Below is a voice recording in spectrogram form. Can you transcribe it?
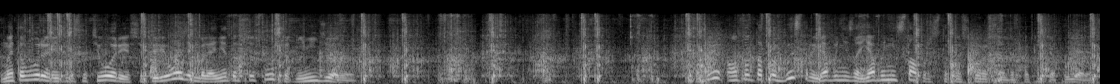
Мы это в уровень просто теории все переводим, бля, они это все слушают, но не делают. Смотри, Он, он такой быстрый, я бы не знаю, я бы не стал просто такой скоростью, например, как тебя хуярить.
